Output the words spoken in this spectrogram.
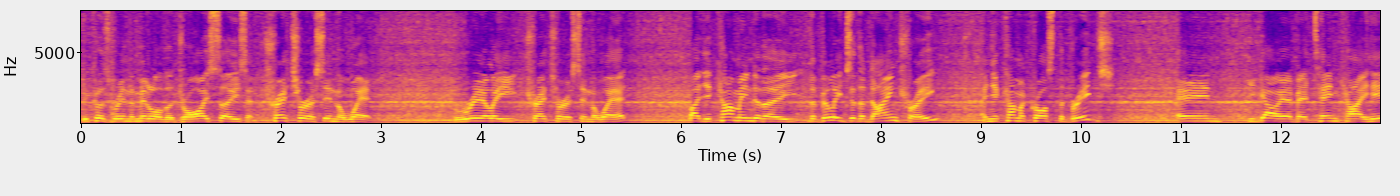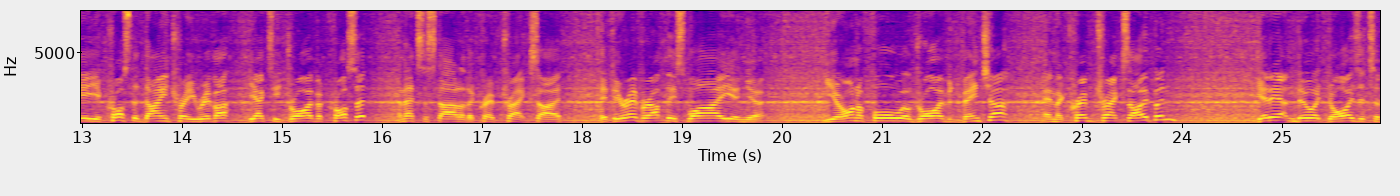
because we're in the middle of the dry season. Treacherous in the wet, really treacherous in the wet. But you come into the, the village of the Daintree and you come across the bridge and you go out about 10k here, you cross the Daintree River, you actually drive across it, and that's the start of the Creb track. So if you're ever up this way and you're, you're on a four-wheel drive adventure and the Creb track's open, get out and do it guys. It's a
